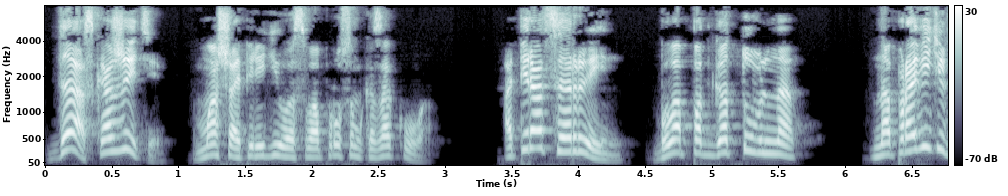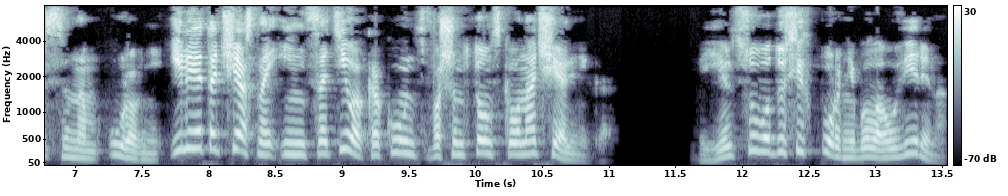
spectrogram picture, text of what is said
«Да, скажите», — Маша опередила с вопросом Казакова. «Операция «Рейн» была подготовлена на правительственном уровне или это частная инициатива какого-нибудь вашингтонского начальника? Ельцова до сих пор не была уверена,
